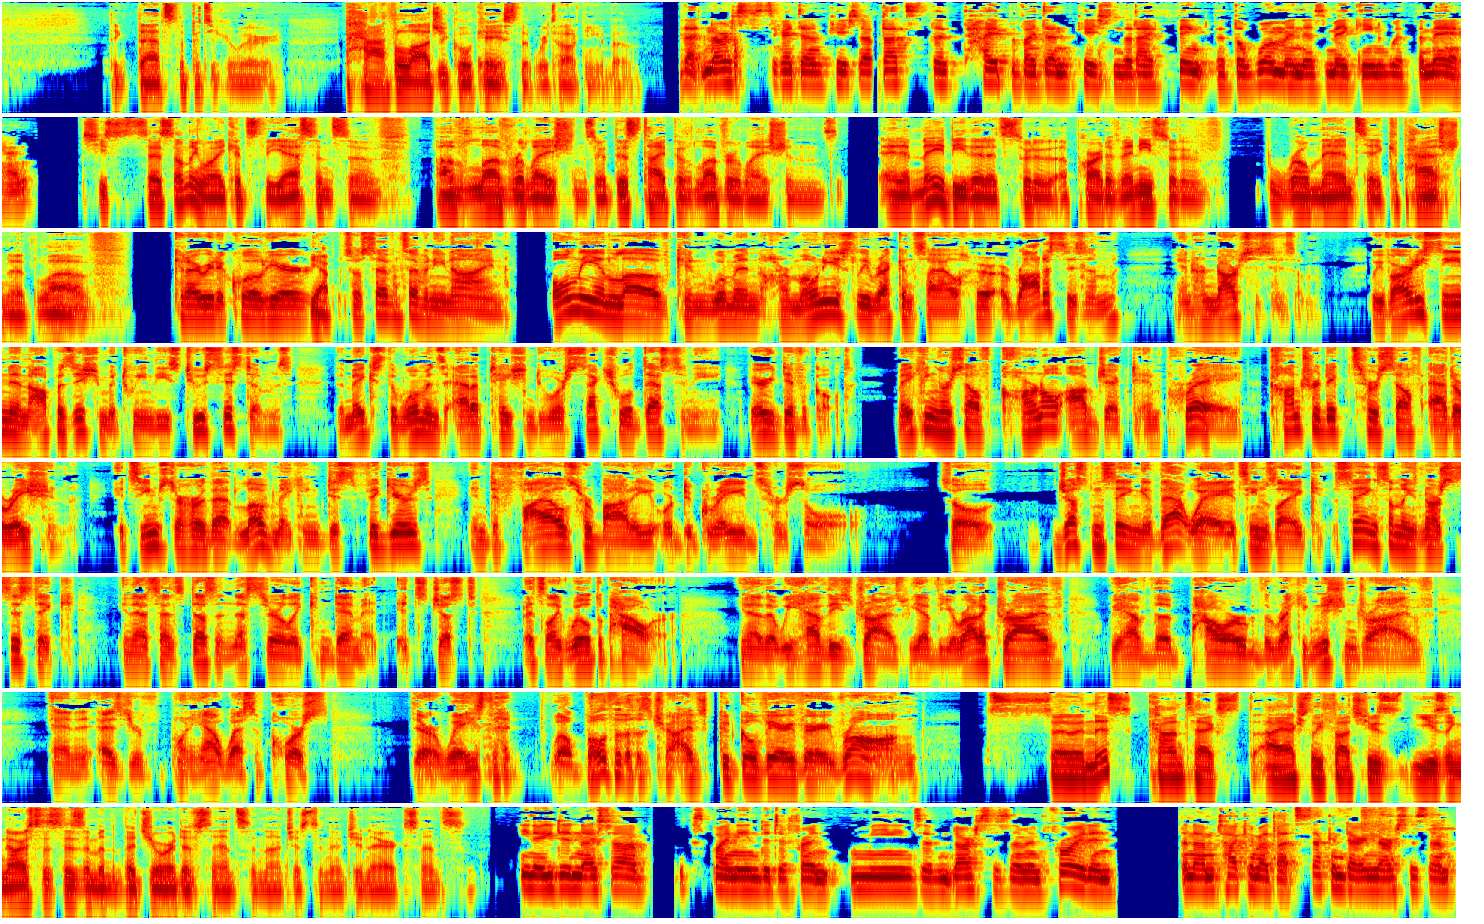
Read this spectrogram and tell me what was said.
I think that's the particular pathological case that we're talking about. That narcissistic identification, that's the type of identification that I think that the woman is making with the man. She says something like it's the essence of, of love relations or this type of love relations. And it may be that it's sort of a part of any sort of romantic, passionate love. Can I read a quote here? Yep. So 779. Only in love can woman harmoniously reconcile her eroticism and her narcissism. We've already seen an opposition between these two systems that makes the woman's adaptation to her sexual destiny very difficult. Making herself carnal object and prey contradicts her self-adoration. It seems to her that lovemaking disfigures and defiles her body or degrades her soul. So just in saying it that way, it seems like saying something's narcissistic in that sense doesn't necessarily condemn it. It's just, it's like will to power. You know, that we have these drives. We have the erotic drive. We have the power, the recognition drive. And as you're pointing out, Wes, of course, there are ways that, well, both of those drives could go very, very wrong. So in this context, I actually thought she was using narcissism in the pejorative sense and not just in a generic sense. You know, you did a nice job explaining the different meanings of narcissism in Freud. And and I'm talking about that secondary narcissism.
